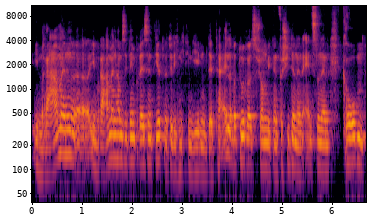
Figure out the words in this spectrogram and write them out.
im Rahmen, äh, im Rahmen haben sie den präsentiert, natürlich nicht in jedem Detail, aber durchaus schon mit den verschiedenen einzelnen groben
